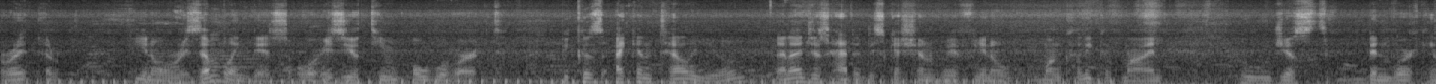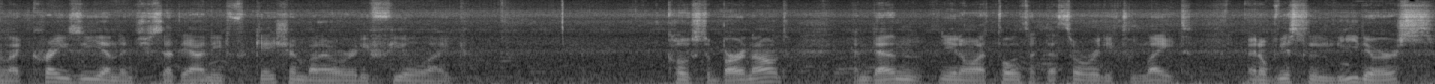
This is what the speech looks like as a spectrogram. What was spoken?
re- you know resembling this or is your team overworked? Because i can tell you and i just had a discussion with you know one colleague of mine who just been working like crazy and then she said yeah i need vacation but i already feel like close to burnout. And then you know i told her that's already too late. And obviously leaders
